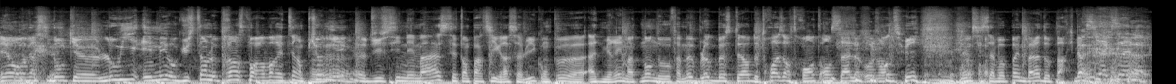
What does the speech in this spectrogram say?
Et on remercie donc euh, Louis-Aimé Augustin Le Prince pour avoir été un pionnier euh, du cinéma. C'est en partie grâce à lui qu'on peut euh, admirer maintenant nos fameux blockbusters de 3h30 en salle aujourd'hui, même si ça vaut pas une balade au parc. Merci Axel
